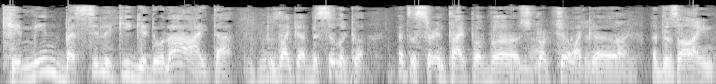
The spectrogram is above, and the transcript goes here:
kemin basiliki gedola aita. It was like a basilica. That's a certain type of uh, structure, like a, a design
